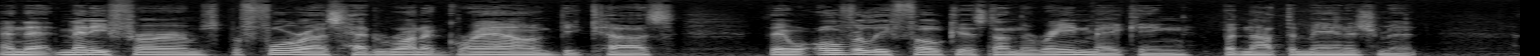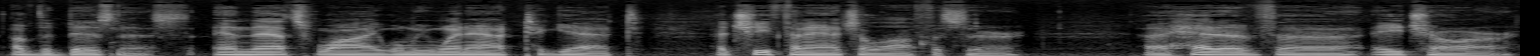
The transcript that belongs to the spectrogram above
and that many firms before us had run aground because they were overly focused on the rainmaking, but not the management of the business. And that's why when we went out to get a chief financial officer, a head of uh, HR,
